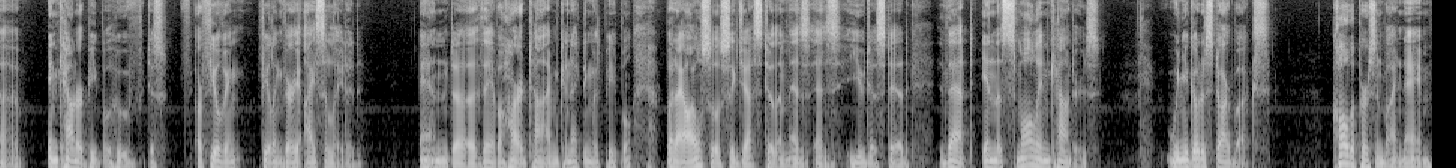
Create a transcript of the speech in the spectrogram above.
uh, encounter people who just are feeling feeling very isolated, and uh, they have a hard time connecting with people. But I also suggest to them, as as you just did, that in the small encounters, when you go to Starbucks, call the person by name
